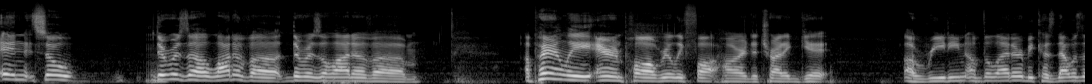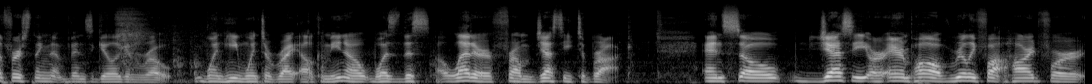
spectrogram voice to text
and so there was a lot of uh, there was a lot of um, apparently Aaron Paul really fought hard to try to get a reading of the letter because that was the first thing that Vince Gilligan wrote when he went to write El Camino was this letter from Jesse to Brock. And so Jesse or Aaron Paul really fought hard for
